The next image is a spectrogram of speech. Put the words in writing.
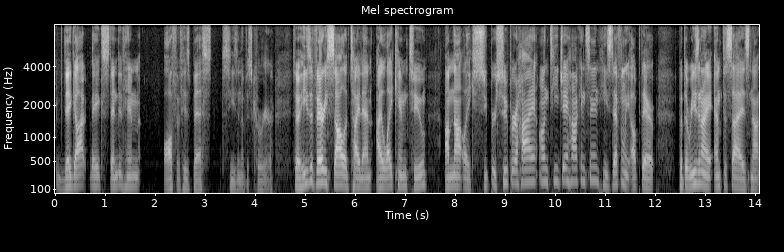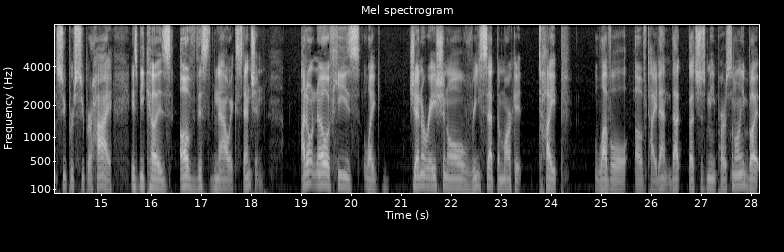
they got they extended him off of his best season of his career. So he's a very solid tight end. I like him too. I'm not like super super high on TJ Hockenson. He's definitely up there. But the reason I emphasize not super super high is because of this now extension. I don't know if he's like generational reset the market type level of tight end. That that's just me personally, but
